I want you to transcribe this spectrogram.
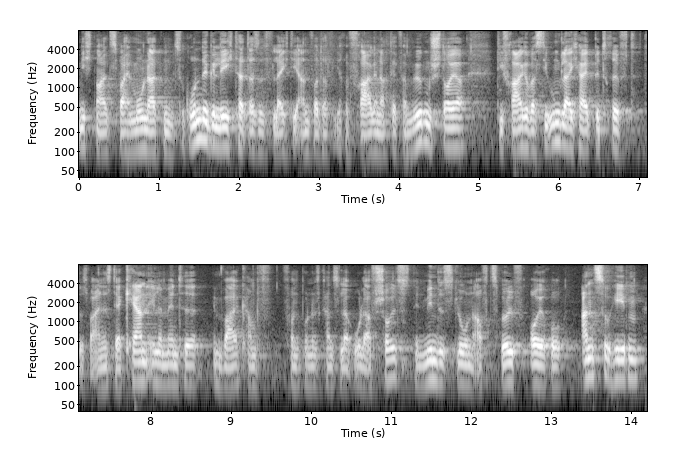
nicht mal zwei Monaten zugrunde gelegt hat. Das ist vielleicht die Antwort auf Ihre Frage nach der Vermögensteuer. Die Frage, was die Ungleichheit betrifft, das war eines der Kernelemente im Wahlkampf von Bundeskanzler Olaf Scholz, den Mindestlohn auf 12 Euro anzuheben.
